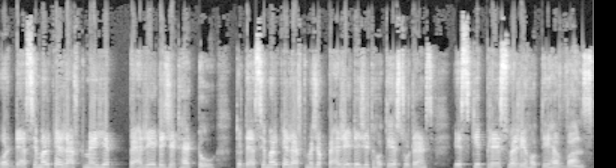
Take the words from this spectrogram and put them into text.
और डेसिमल के लेफ़्ट में ये पहली डिजिट है टू तो डेसिमल के लेफ़्ट में जो पहली डिजिट होती है स्टूडेंट्स इसकी प्लेस वैल्यू होती है वंस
